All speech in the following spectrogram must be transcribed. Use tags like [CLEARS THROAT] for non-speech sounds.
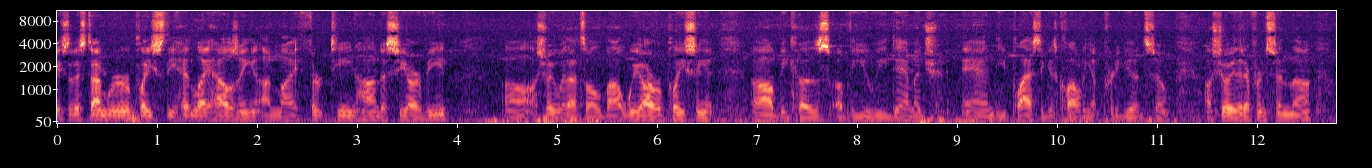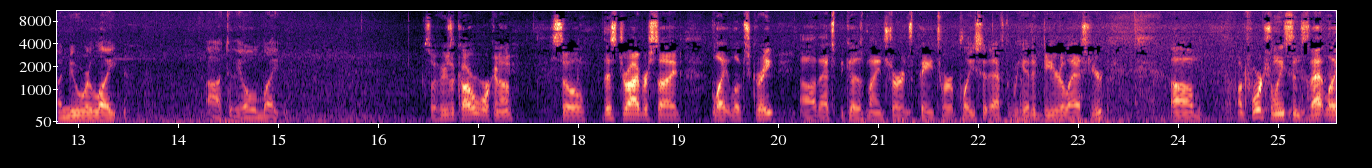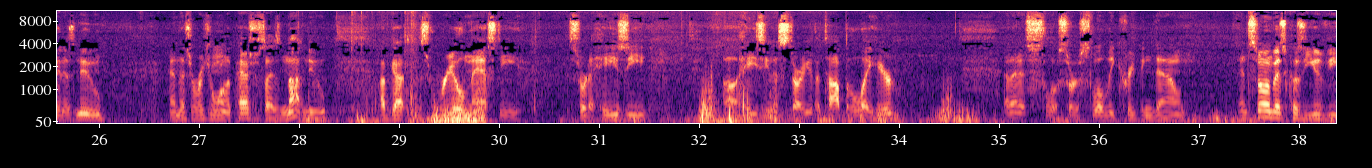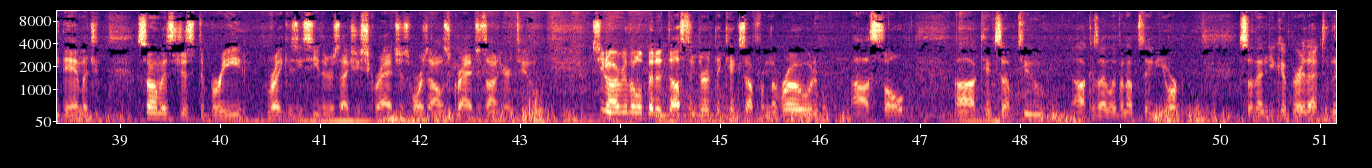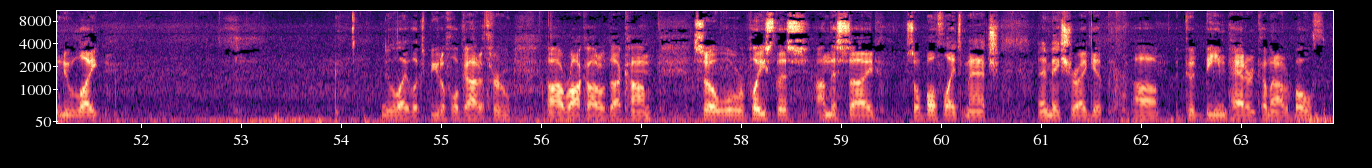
Okay, so this time we're to replace the headlight housing on my 13 Honda CRV. Uh, I'll show you what that's all about. We are replacing it uh, because of the UV damage and the plastic is clouding up pretty good. So I'll show you the difference in the, a newer light uh, to the old light. So here's the car we're working on. So this driver's side light looks great. Uh, that's because my insurance paid to replace it after we hit a deer last year. Um, unfortunately, since that light is new, and this original one on the passenger side is not new, I've got this real nasty, sort of hazy, uh, haziness starting at the top of the light here, and then it's sort of slowly creeping down. And some of it's because of UV damage, some of it's just debris, right? Because you see there's actually scratches, horizontal scratches on here too. So, you know, every little bit of dust and dirt that kicks up from the road, uh, salt uh, kicks up too, because uh, I live in upstate New York. So then you compare that to the new light, New light looks beautiful. Got it through uh, rockauto.com. So we'll replace this on this side so both lights match and make sure I get uh, a good beam pattern coming out of both.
